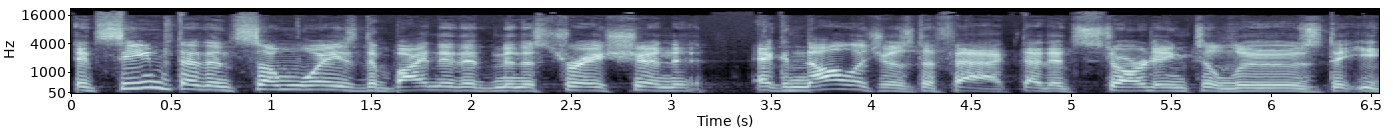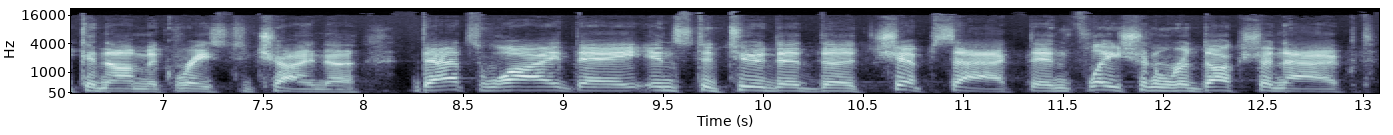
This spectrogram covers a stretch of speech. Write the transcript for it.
it seems that in some ways the Biden administration acknowledges the fact that it's starting to lose the economic race to China. That's why they instituted the CHIPS Act, the Inflation Reduction Act,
